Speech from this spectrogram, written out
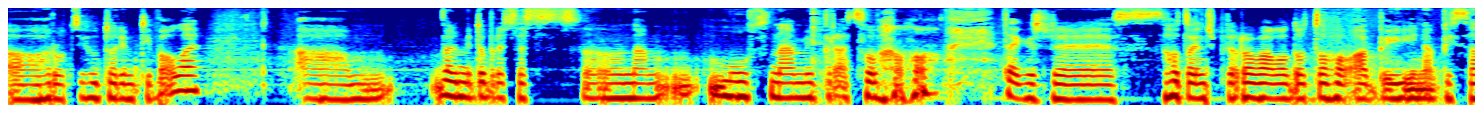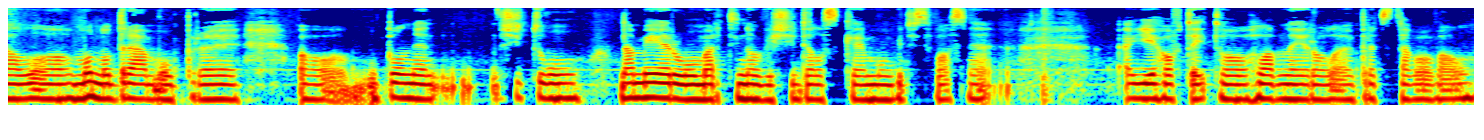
hru Cihutorím ty vole. A veľmi dobre sa s, nám, mu s nami pracovalo, takže ho to inšpirovalo do toho, aby napísal monodrámu pre o, úplne šitú na mieru Martinovi Šidelskému, kde sa vlastne jeho v tejto hlavnej role predstavoval.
